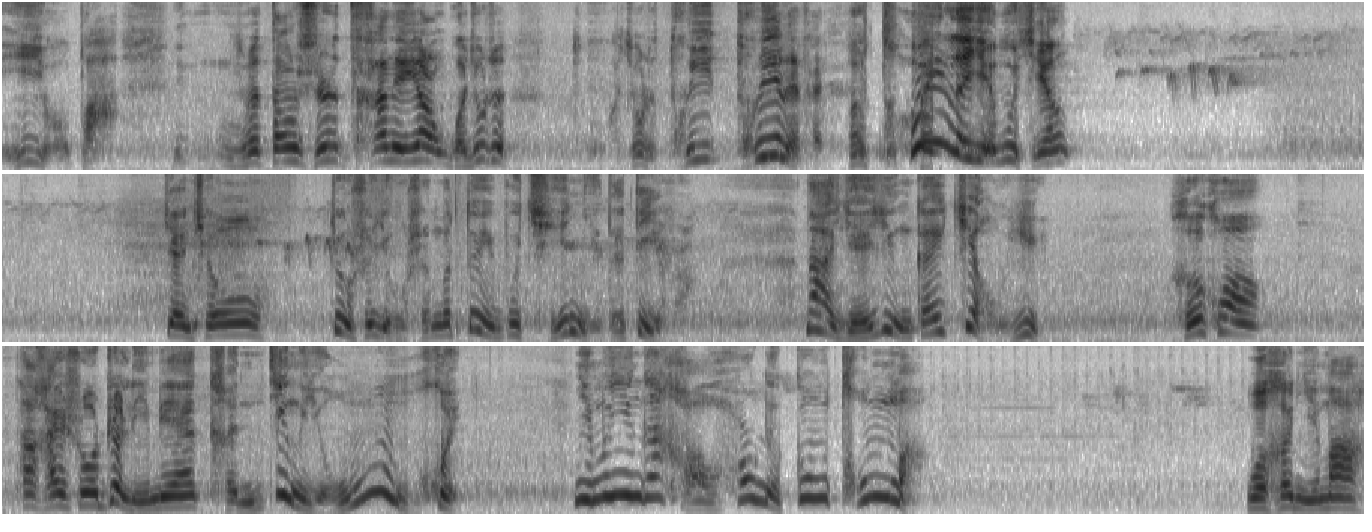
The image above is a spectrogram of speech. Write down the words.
没有爸，你你说当时他那样，我就是我就是推推了他，啊，推了也不行。建秋就是有什么对不起你的地方，那也应该教育。何况他还说这里面肯定有误会，你们应该好好的沟通嘛。我和你妈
